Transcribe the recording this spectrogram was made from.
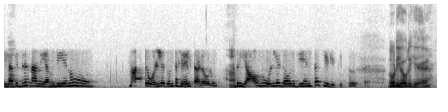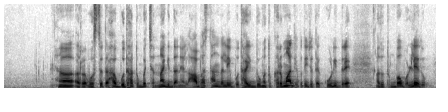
ಇಲ್ಲದಿದ್ರೆ ನಾನು ಎಂ ಬಿ ಎನು ಮಾತ್ರ ಒಳ್ಳೇದು ಅಂತ ಹೇಳ್ತಾಳೆ ಅವಳು. ಅಂದ್ರೆ ಯಾವ್ದು ಒಳ್ಳೇದು ಅವಳಿಗೆ ಅಂತ ಕೇಳಿಕ್ಕಿತ್ತು ನೋಡಿ ಅವರಿಗೆ ವಸ್ತುತಃ ಬುಧ ತುಂಬ ಚೆನ್ನಾಗಿದ್ದಾನೆ. ಲಾಭ ಸ್ಥಾನದಲ್ಲಿ ಬುಧ ಇದ್ದು ಮತ್ತು ಕರ್ಮಾಧಿಪತಿ ಜೊತೆ ಕೂಡಿದ್ರೆ ಅದು ತುಂಬ ಒಳ್ಳೆಯದು.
